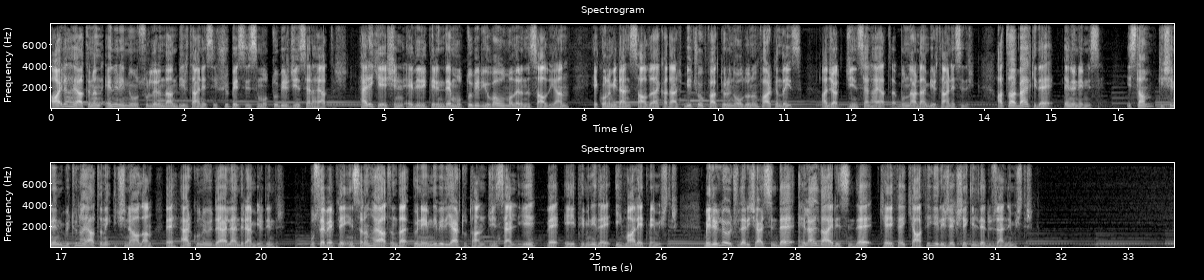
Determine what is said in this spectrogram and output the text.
Aile hayatının en önemli unsurlarından bir tanesi şüphesiz mutlu bir cinsel hayattır. Her iki eşin evliliklerinde mutlu bir yuva olmalarını sağlayan, ekonomiden sağlığa kadar birçok faktörün olduğunun farkındayız. Ancak cinsel hayatta bunlardan bir tanesidir. Hatta belki de en önemlisi. İslam, kişinin bütün hayatını içine alan ve her konuyu değerlendiren bir dindir. Bu sebeple insanın hayatında önemli bir yer tutan cinselliği ve eğitimini de ihmal etmemiştir belirli ölçüler içerisinde helal dairesinde keyfe kafi gelecek şekilde düzenlemiştir.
